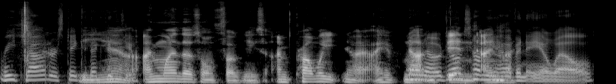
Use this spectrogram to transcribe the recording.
reach out or stay connected Yeah? I'm one of those old fogies. I'm probably, you know, I have No, not no, been. don't tell me I'm you have an AOL.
